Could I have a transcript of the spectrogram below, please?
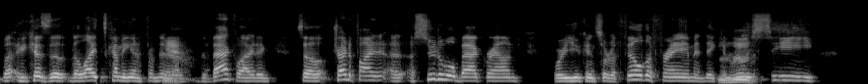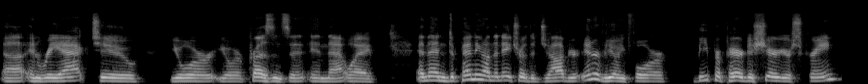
but because the, the light's coming in from their, yeah. the backlighting. So try to find a, a, suitable background where you can sort of fill the frame and they can mm -hmm. really mm-hmm. see uh, and react to your, your presence in, in that way. And then depending on the nature of the job you're interviewing for, be prepared to share your screen.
